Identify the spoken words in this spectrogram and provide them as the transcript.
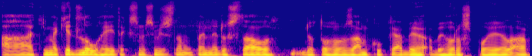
A tím, jak je dlouhý, tak si myslím, že se tam úplně nedostal do toho zámku, aby, aby ho rozpojil a,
